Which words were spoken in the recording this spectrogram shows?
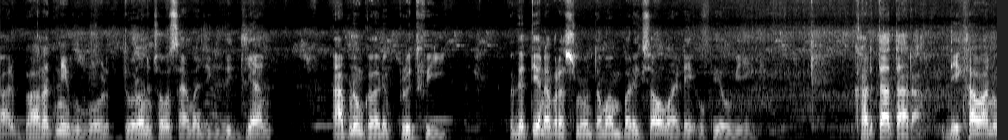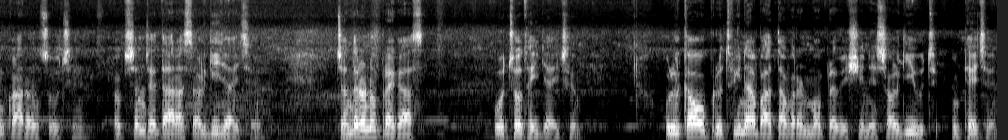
નમસ્કાર ભારતની ભૂગોળ, ધોરણ છ, સામાજિક વિજ્ઞાન, આપણું ઘર, પૃથ્વી, અગત્યના પ્રશ્નો, તમામ પરીક્ષાઓ માટે ઉપયોગી. ખરતા તારા, દેખાવાનું કારણ શું છે? ઓપ્શન છે, તારા સળગી જાય છે. ચંદ્રનો પ્રકાશ ઓછો થઈ જાય છે. ઉલ્કાઓ પૃથ્વીના વાતાવરણમાં પ્રવેશીને સળગી ઉઠ- છે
